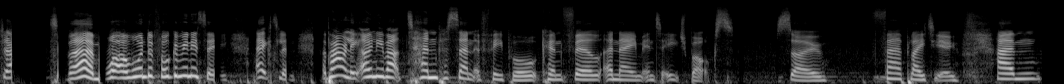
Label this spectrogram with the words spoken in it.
Shout out to them. What a wonderful community. Excellent. Apparently, only about 10% of people can fill a name into each box. So, fair play to you. Um,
